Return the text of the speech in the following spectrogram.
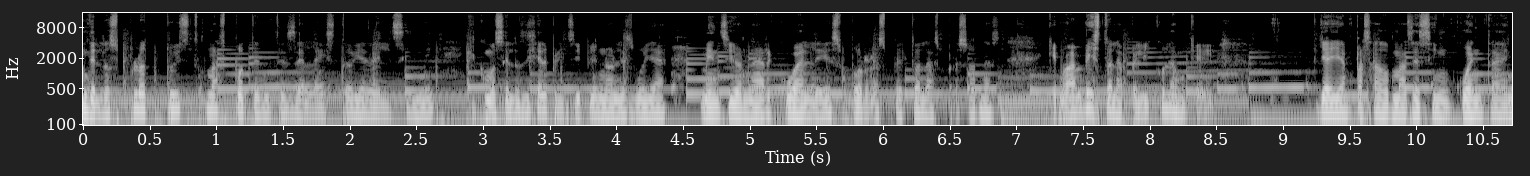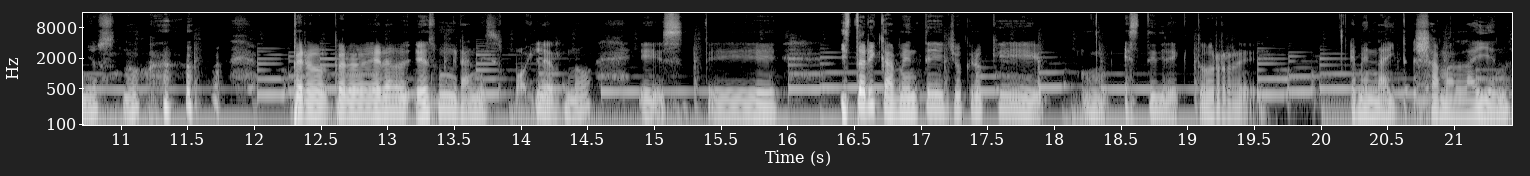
de los plot twists más potentes de la historia del cine, que como se los dije al principio no les voy a mencionar cuál es por respeto a las personas que no han visto la película, aunque ya hayan pasado más de 50 años, ¿no? pero pero era, es un gran spoiler, ¿no? Este, históricamente yo creo que mm, este director... Eh, M. Night Shyamalan,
